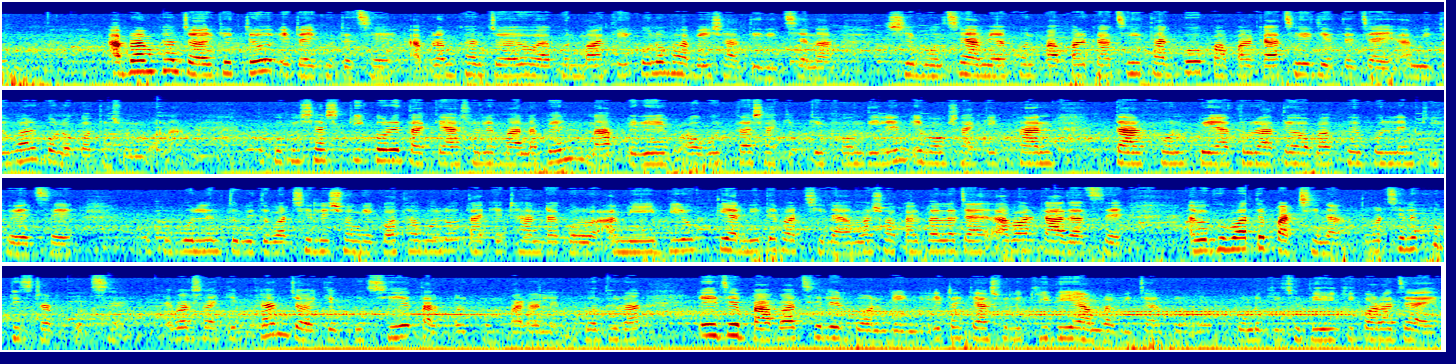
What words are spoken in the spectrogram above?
আবরাম খান জয়ের ক্ষেত্রেও এটাই ঘটেছে। আবরাম খান জয়ও এখন মাকে কোনোভাবেই শান্তি দিচ্ছে না। সে বলছে, আমি এখন পাপার কাছেই থাকব, পাপার কাছেই যেতে চাই। আমি তোমার কোনো কথা শুনব না। অপু বিশ্বাস কী করে তাকে আসলে মানাবেন? না পেরে অগত্যা সাকিবকে ফোন দিলেন এবং সাকিব খান তার ফোন পেয়ে এত রাতে অবাক হয়ে বললেন, কি হয়েছে? অপু বললেন, তুমি তোমার ছেলের সঙ্গে কথা বলো, তাকে ঠান্ডা করো। আমি এই বিরক্তি আর নিতে পারছি না। আমার সকালবেলা যা, আবার কাজ আছে। আমি ঘুমাতে পারছি না। তোমার ছেলে খুব ডিস্টার্ব করছে। এবার সাকিব খান জয়কে বুঝিয়ে তারপর ঘুম পাড়ালেন। বন্ধুরা, এই যে বাবা ছেলের বন্ডিং এটাকে আসলে কি দিয়ে আমরা বিচার করব? কোনো কিছু দিয়েই কি করা যায়?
